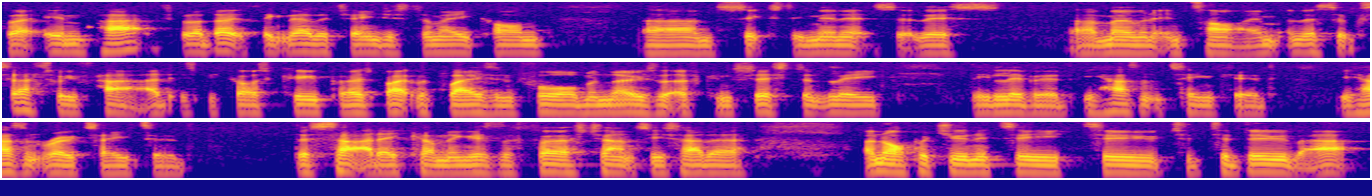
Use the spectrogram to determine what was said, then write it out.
for impact, but I don't think they're the changes to make on um, 60 minutes at this uh, moment in time. And the success we've had is because Cooper has backed the players in form and those that have consistently delivered. He hasn't tinkered, he hasn't rotated. The Saturday coming is the first chance he's had a an opportunity to to, to do that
